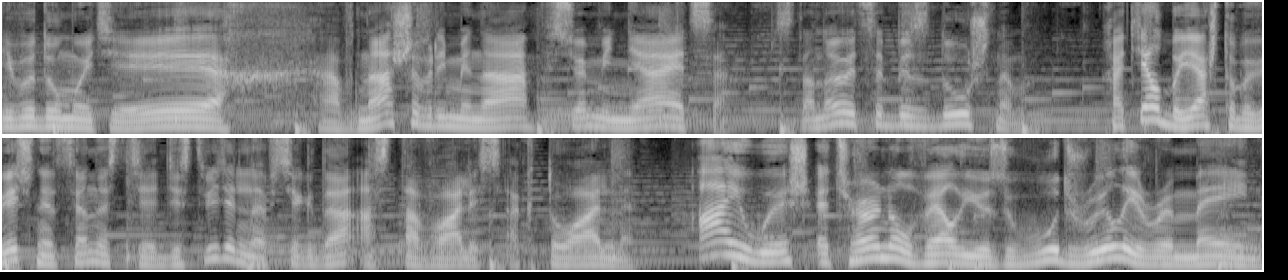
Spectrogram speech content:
И вы думаете, эх, а в наши времена все меняется, становится бездушным. Хотел бы я, чтобы вечные ценности действительно всегда оставались актуальны. I wish eternal values would really remain.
